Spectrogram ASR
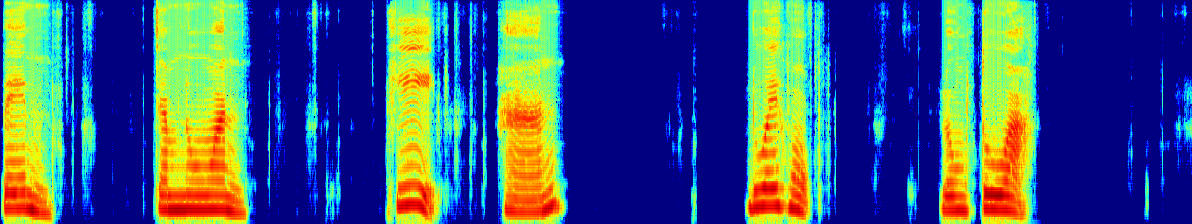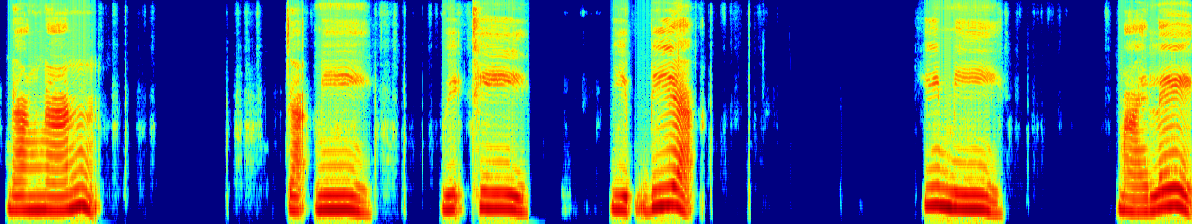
เป็นจำนวน ที่หาร ด้วยหกลงตัว ดังนั้น จะมี วิธี หยิบเบี้ย ที่มี หมายเลข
